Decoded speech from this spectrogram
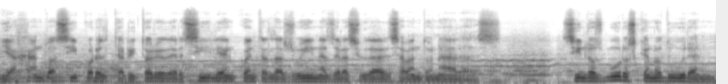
Viajando así por el territorio de Ercilia encuentras las ruinas de las ciudades abandonadas, sin los muros que no duran,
